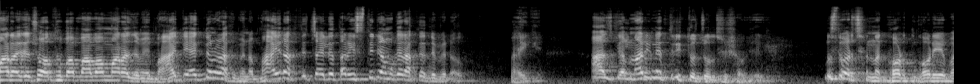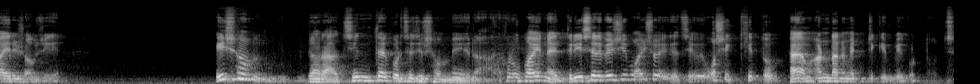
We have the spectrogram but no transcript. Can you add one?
মারা গেছে অথবা বাবা মারা যাবে, ভাই তো একদিনও রাখবে না। ভাই রাখতে চাইলে তার স্ত্রী আমাকে রাখতে দেবে না। ভাইকে। আজকাল নারী নেতৃত্ব চলছে সব জায়গায়। বুঝতে পারছেন না? ঘর, ঘরে, বাইরে সব জায়গায়। এইসব যারা চিন্তা করছে যে সব মেয়েরা, এখন উপায় নাই। ত্রিশের বেশি বয়স হয়ে গেছে, ওই অশিক্ষিত হ্যাঁ আন্ডার মেট্রিকে বিয়ে করতে হচ্ছে।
